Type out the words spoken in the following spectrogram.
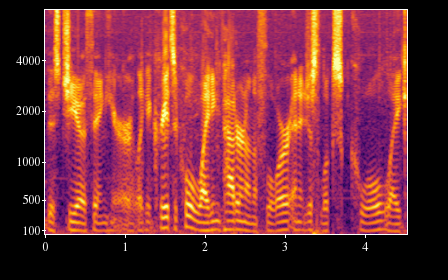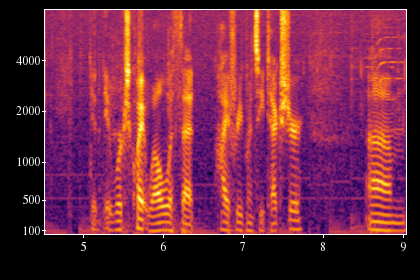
this geo thing here. Like it creates a cool lighting pattern on the floor, and it just looks cool. Like it, it works quite well with that high frequency texture. Um,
